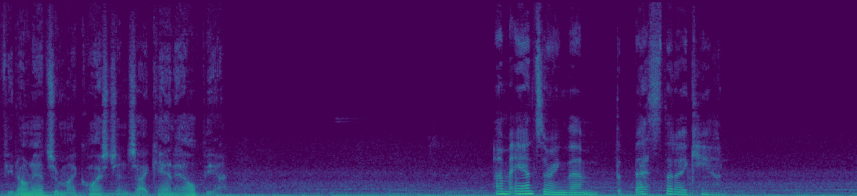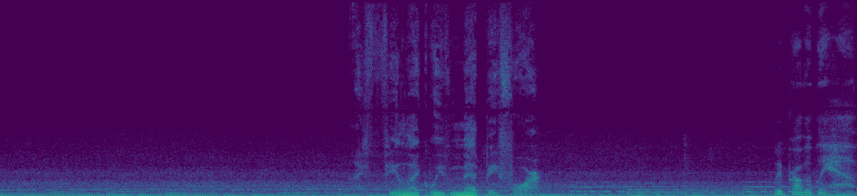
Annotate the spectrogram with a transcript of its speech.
If you don't answer my questions, I can't help you. I'm answering them the best that I can. I feel like we've met before. We probably have.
